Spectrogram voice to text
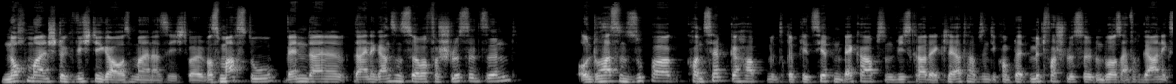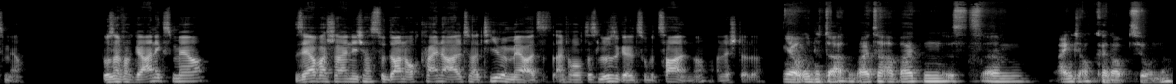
noch mal ein Stück wichtiger aus meiner Sicht, weil was machst du, wenn deine, deine ganzen Server verschlüsselt sind und du hast ein super Konzept gehabt mit replizierten Backups und wie ich es gerade erklärt habe, sind die komplett mitverschlüsselt und du hast einfach gar nichts mehr. Du hast einfach gar nichts mehr sehr wahrscheinlich hast du dann auch keine Alternative mehr, als einfach auch das Lösegeld zu bezahlen ne, an der Stelle. Ja, ohne Daten weiterarbeiten ist ähm, eigentlich auch keine Option. Ne?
